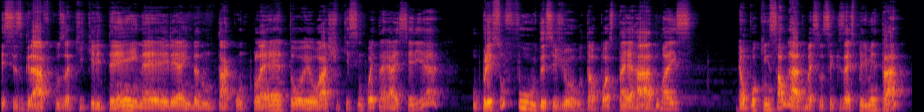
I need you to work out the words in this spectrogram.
esses gráficos aqui que ele tem, né? Ele ainda não tá completo. Eu acho que 50 reais seria o preço full desse jogo, tá? Eu posso estar errado, mas é um pouquinho salgado, mas se você quiser experimentar,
